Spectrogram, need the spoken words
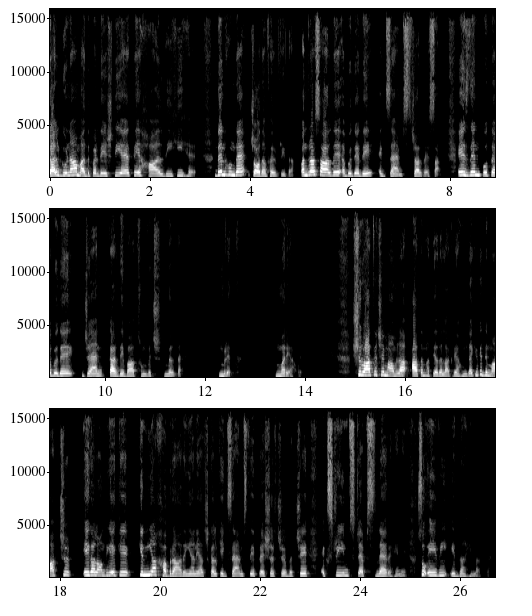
ਗੱਲ ਗੁਨਾ ਮੱਧ ਪ੍ਰਦੇਸ਼ ਦੀ ਹੈ ਤੇ ਹਾਲ ਦੀ ਹੀ ਹੈ। ਦਿਨ ਹੁੰਦਾ 14 ਫਰਵਰੀ ਦਾ। 15 ਸਾਲ ਦੇ ਅਬੁਦੇ ਦੇ ਐਗਜ਼ਾਮਸ ਚੱਲ ਰਹੇ ਸਨ। ਇਸ ਦਿਨ ਪੁੱਤ ਅਬੁਦੇ ਜੈਨ ਘਰ ਦੇ ਬਾਥਰੂਮ ਵਿੱਚ ਮਿਲਦਾ ਹੈ। ਮ੍ਰਿਤ ਮਰਿਆ ਹੋਇਆ। ਸ਼ੁਰੂਆਤ ਵਿੱਚ ਇਹ ਮਾਮਲਾ ਆਤਮ ਹੱਤਿਆ ਦਾ ਲੱਗ ਰਿਹਾ ਹੁੰਦਾ ਹੈ ਕਿਉਂਕਿ ਦਿਮਾਗ 'ਚ ਇਹ ਗੱਲ ਆਉਂਦੀ ਹੈ ਕਿ ਕਿੰਨੀਆਂ ਖਬਰਾਂ ਆ ਰਹੀਆਂ ਨੇ ਅੱਜਕੱਲ ਕਿ ਐਗਜ਼ਾਮਸ ਦੇ ਪ੍ਰੈਸ਼ਰ 'ਚ ਬੱਚੇ ਐਕਸਟ੍ਰੀਮ ਸਟੈਪਸ ਲੈ ਰਹੇ ਨੇ। ਸੋ ਇਹ ਵੀ ਇਦਾਂ ਹੀ ਲੱਗਦਾ ਹੈ।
